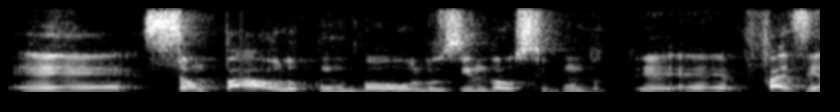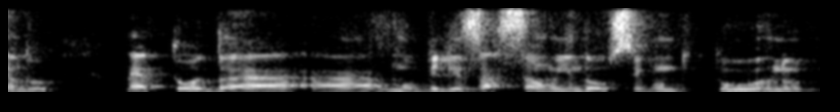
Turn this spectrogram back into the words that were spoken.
É, São Paulo, com o Boulos indo ao segundo, é, é fazendo né, toda a mobilização indo ao segundo turno.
